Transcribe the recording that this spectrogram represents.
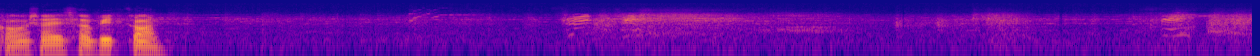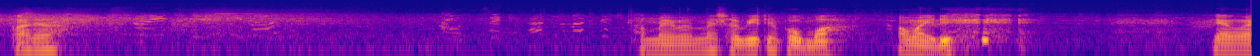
ก็ใช้สวิตก่อน เอาเดี๋ยวทำไมมันไม่สวิตให้ผมวะ เอาใหม่ดิ ยังไง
